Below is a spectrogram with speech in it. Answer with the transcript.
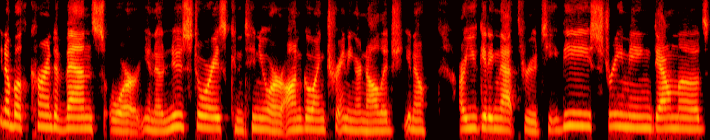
you know, both current events or, you know, news stories, continue or ongoing training or knowledge, you know, are you getting that through TV, streaming, downloads?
